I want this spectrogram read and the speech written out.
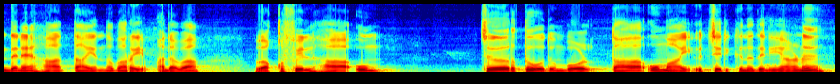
ഇതിനെ ഹാത്ത എന്ന് പറയും. അഥവാ വഖഫിൽ ഹാ ഉം ചേർത്ത് ഓതുമ്പോൾ താ ഉമായി ഉച്ചരിക്കുന്നതിനെയാണ്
